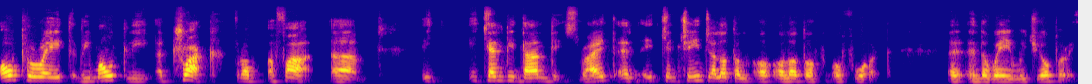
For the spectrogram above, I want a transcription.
operate remotely a truck from afar. Um, it, it can be done this, right? And it can change a lot of, a lot of, of work uh, and the way in which you operate.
